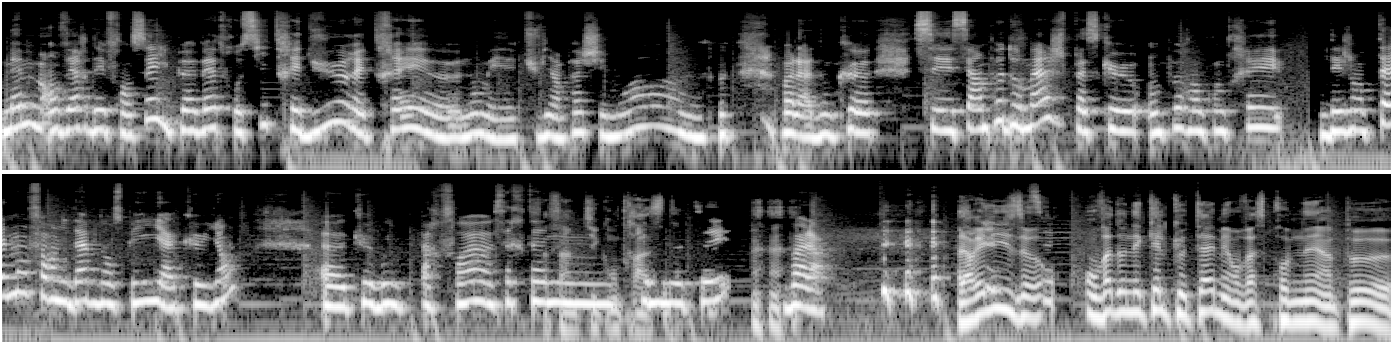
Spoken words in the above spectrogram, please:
Même envers des Français, ils peuvent être aussi très durs et très euh, non mais tu viens pas chez moi. voilà. Donc euh, c'est un peu dommage parce que on peut rencontrer des gens tellement formidables dans ce pays accueillant euh, que oui, parfois certaines un petit contraste. communautés, voilà. Alors Élise, on va donner quelques thèmes et on va se promener un peu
